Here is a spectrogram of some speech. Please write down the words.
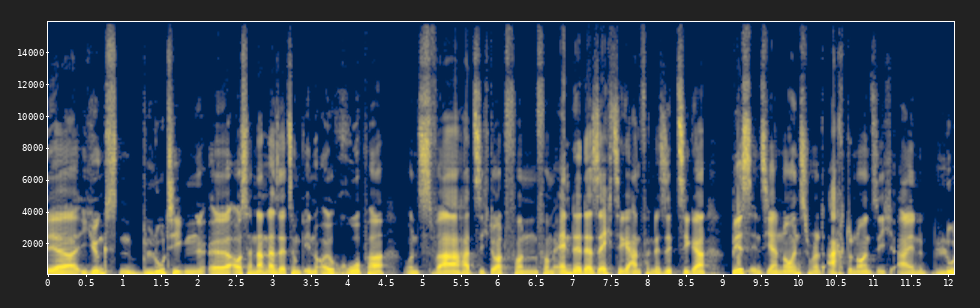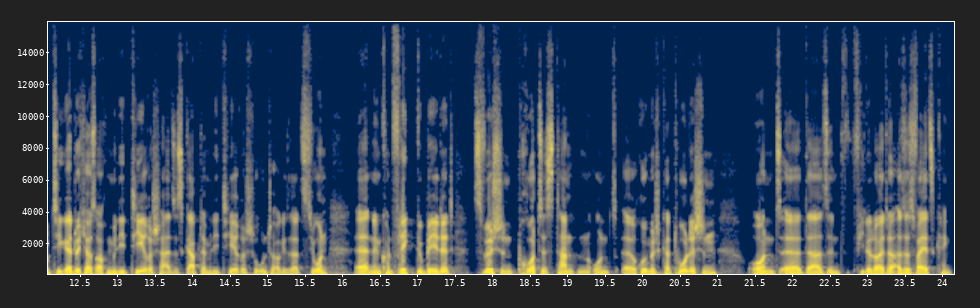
der jüngsten blutigen äh, Auseinandersetzung in Europa. Und zwar hat sich dort von, vom Ende der 60er, Anfang der 70er bis ins Jahr 1998 ein blutiger, durchaus auch militärischer, also es gab da militärische Unterorganisation, äh, einen Konflikt gebildet zwischen Protestanten und äh, römisch-katholischen und äh, da sind viele Leute, also es war jetzt kein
